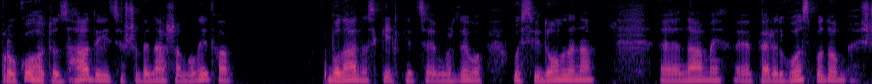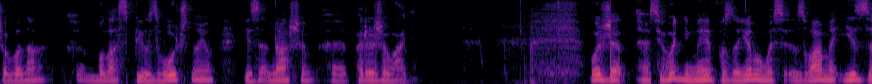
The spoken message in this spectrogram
про кого тут згадується, щоб наша молитва була, наскільки це можливо, усвідомлена е, нами е, перед Господом, щоб вона е, була співзвучною із нашим переживанням. Отже, сьогодні ми познайомимося з вами із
